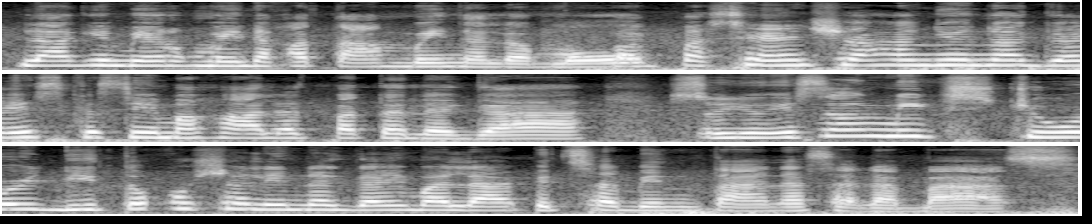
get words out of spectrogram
lagi merong may nakatambay na lamok. Pagpasensyahan nyo na guys kasi makalat pa talaga. So yung isang mixture, dito ko siya linagay malapit sa bintana sa labas.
